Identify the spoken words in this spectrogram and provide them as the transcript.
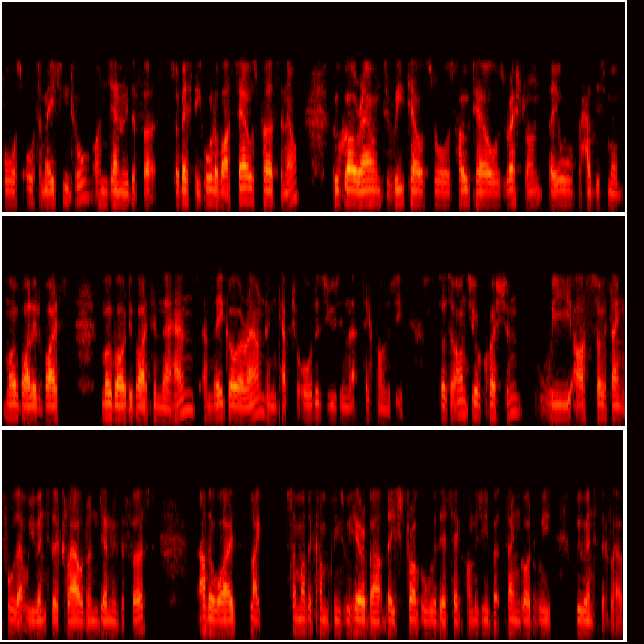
Force automation tool on January the 1st. So basically, all of our sales personnel who go around to retail stores, hotels, restaurants, they all have this mobile device, mobile device in their hands, and they go around and capture orders using that technology. So to answer your question, we are so thankful that we went to the cloud on January the 1st. Otherwise, like some other companies we hear about, they struggle with their technology, but thank God we, we went to the cloud.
